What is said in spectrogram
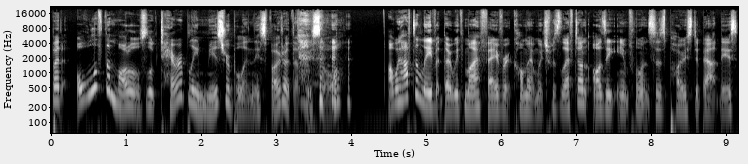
but all of the models look terribly miserable in this photo that we saw. Oh, we have to leave it though with my favourite comment, which was left on Aussie Influencers post about this.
